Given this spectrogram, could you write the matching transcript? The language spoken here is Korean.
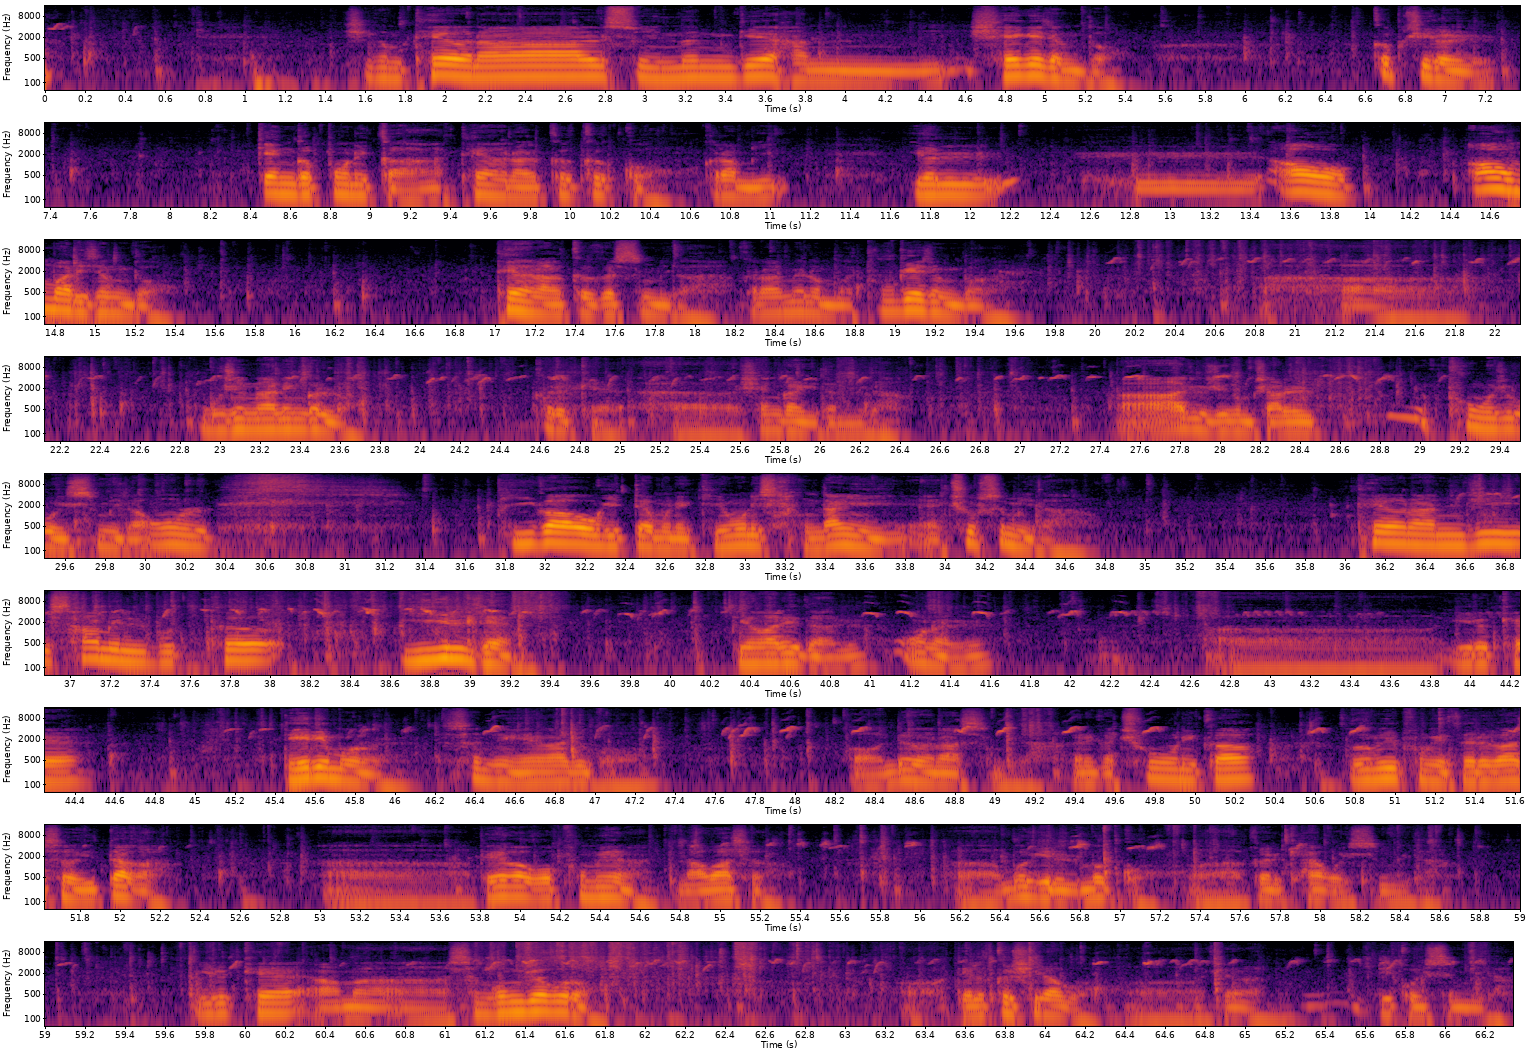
지금 태어날 수 있는 게 한 3개 정도 껍질을 깬 것 보니까 태어날 것 같고 그럼 이열 아홉 아홉 마리 정도 태어날 것 같습니다. 그러면은 뭐 두 개 정도는 아, 무정란인 걸로 그렇게 어, 생각이 듭니다. 아주 지금 잘 품어주고 있습니다. 오늘 비가 오기 때문에 기온이 상당히 춥습니다. 태어난 지 3일부터 2일 된 병아리들 오늘 어, 이렇게 대리모를 선정해가지고 어, 넣어놨습니다. 그러니까 추우니까 어미풍에 들어가서 있다가 어, 배가 고프면 나와서 어, 먹이를 먹고 어, 그렇게 하고 있습니다. 이렇게 아마 어, 성공적으로 어, 될 것이라고 어, 저는 믿고 있습니다.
